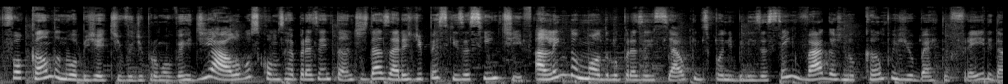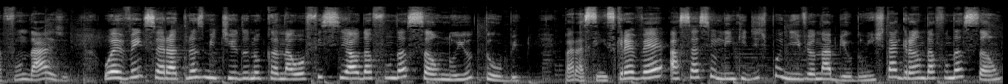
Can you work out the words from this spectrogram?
focando no objetivo de promover diálogos com os representantes das áreas de pesquisa científica. Além do módulo presencial que disponibiliza 100 vagas no campus Gilberto Freire da Fundagem, o evento será transmitido no canal oficial da Fundação no YouTube. Para se inscrever, acesse o link disponível na bio do Instagram da Fundação,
